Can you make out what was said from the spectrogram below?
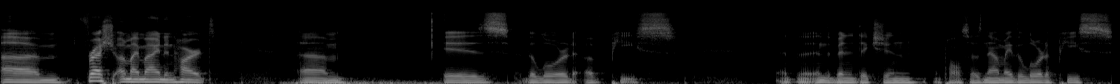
um, fresh on my mind and heart um, is the Lord of Peace. The, in the benediction, Paul says, Now may the Lord of peace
